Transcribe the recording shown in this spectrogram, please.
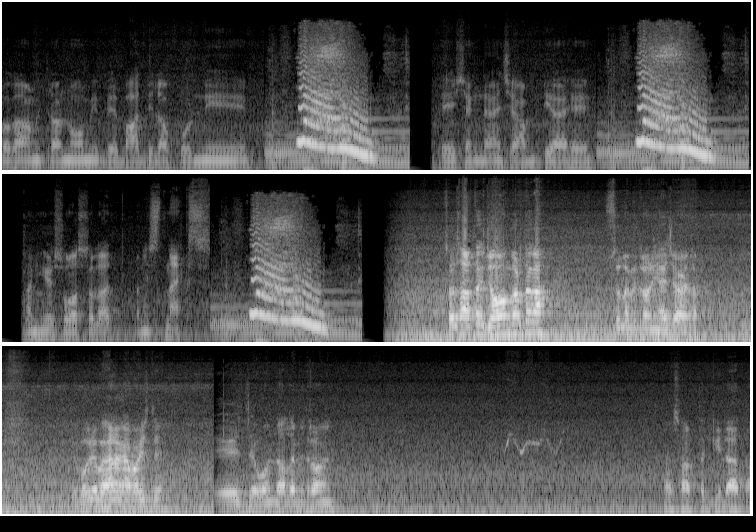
बघा मित्रांनो मी बे भात दिला फोडणी. हे शेंगदाण्याची आमटी आहे. आणि हे सॉस सलाद आणि स्नॅक्स. चल सार्थक जेवण करतं का? चला मित्रांनो या जेवायला. ते बघले बाहेर काय पाहिजे ते? जेवण झालं मित्रांनो. हा सार्थक गेला आता.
